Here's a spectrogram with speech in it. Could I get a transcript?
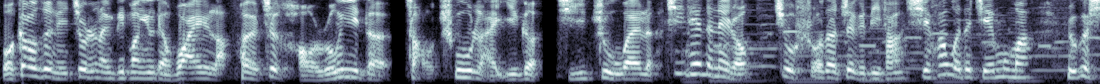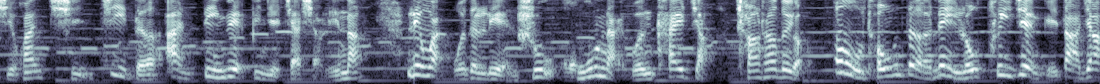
我告诉你，就是那个地方有点歪了。哎，这好容易的找出来一个脊柱歪了。今天的内容就说到这个地方。喜欢我的节目吗？如果喜欢，请记得按订阅，并且加小铃铛。另外，我的脸书胡乃文开讲常常都有不同的内容推荐给大家，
